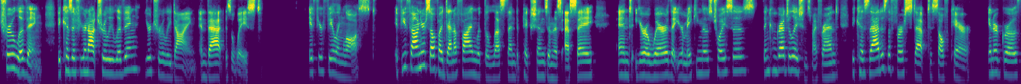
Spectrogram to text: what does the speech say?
True living, because if you're not truly living, you're truly dying, and that is a waste. If you're feeling lost, if you found yourself identifying with the less than depictions in this essay, and you're aware that you're making those choices, then congratulations, my friend, because that is the first step to self care, inner growth,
